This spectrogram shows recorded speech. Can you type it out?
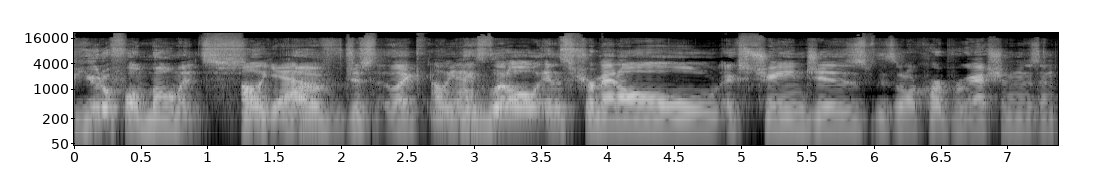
beautiful moments. Oh, yeah. of just like Oh, yeah. these little instrumental exchanges, these little chord progressions, and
